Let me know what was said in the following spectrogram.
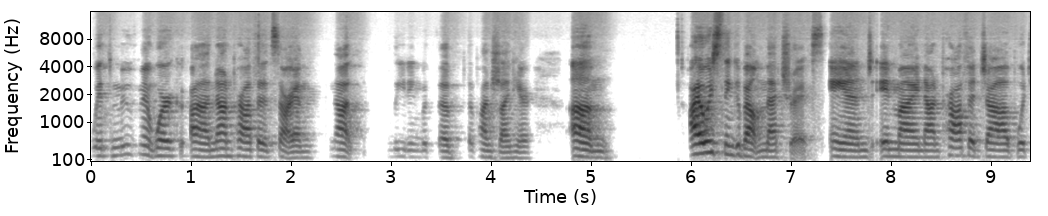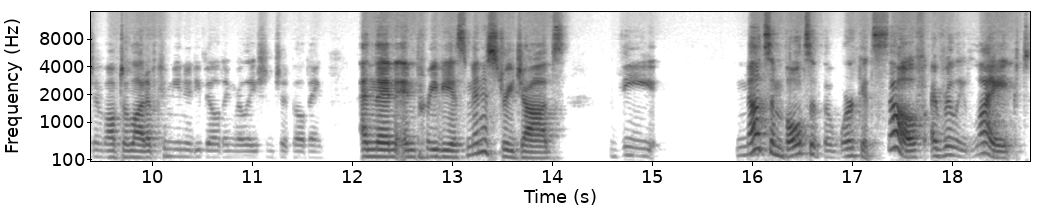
with movement work, uh, nonprofit. Sorry, I'm not leading with the the punchline here. Um, I always think about metrics. And in my nonprofit job, which involved a lot of community building, relationship building, and then in previous ministry jobs, the nuts and bolts of the work itself I really liked.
